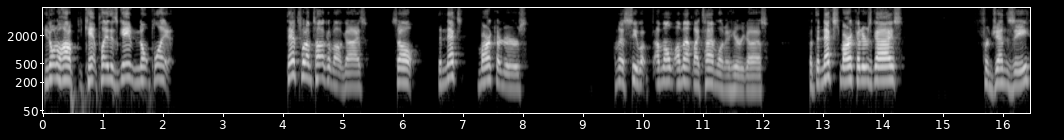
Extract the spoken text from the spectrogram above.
You don't know how to, you can't play this game, don't play it. That's what I'm talking about, guys. So the next marketers, I'm gonna see what I'm. I'm at my time limit here, guys. But the next marketers, guys, for Gen Z,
